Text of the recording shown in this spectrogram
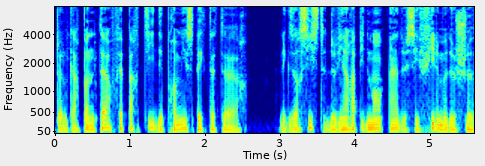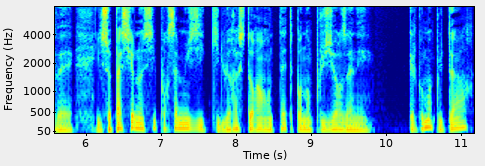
John Carpenter fait partie des premiers spectateurs. L'exorciste devient rapidement un de ses films de chevet. Il se passionne aussi pour sa musique qui lui restera en tête pendant plusieurs années. Quelques mois plus tard,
